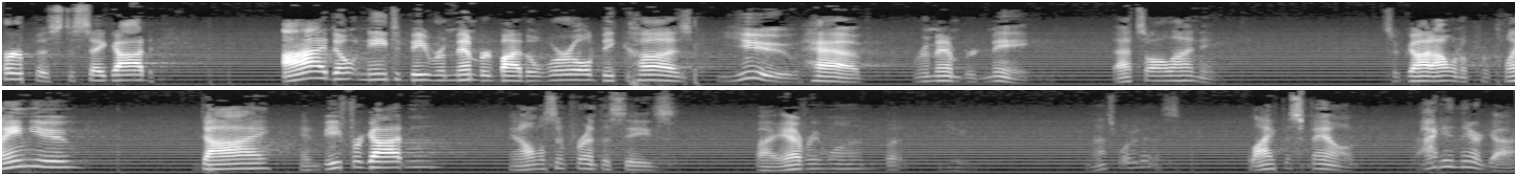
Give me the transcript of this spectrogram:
purpose to say, God, I don't need to be remembered by the world because you have remembered me. That's all I need. So, God, I want to proclaim you, die, and be forgotten, and almost in parentheses, by everyone but you. And that's what it is. Life is found right in there, guys.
